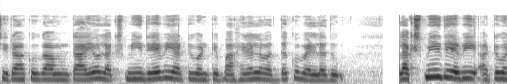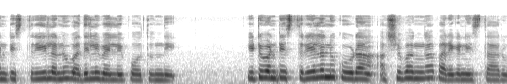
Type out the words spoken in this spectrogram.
చిరాకుగా ఉంటాయో లక్ష్మీదేవి అటువంటి మహిళల వద్దకు వెళ్ళదు. లక్ష్మీదేవి అటువంటి స్త్రీలను వదిలి వెళ్ళిపోతుంది. ఇటువంటి స్త్రీలను కూడా అశుభంగా పరిగణిస్తారు.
